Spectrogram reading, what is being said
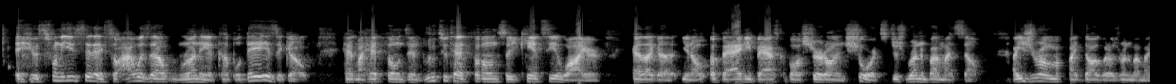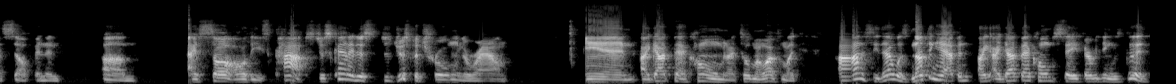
it was funny you said that. So I was out running a couple days ago. Had my headphones in, Bluetooth headphones, so you can't see a wire. Had like a you know a baggy basketball shirt on and shorts, just running by myself. I usually run with my dog, but I was running by myself, and then um, I saw all these cops just kind of just just patrolling around. And I got back home, and I told my wife, I'm like, honestly, that was nothing happened. I, I got back home safe, everything was good.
